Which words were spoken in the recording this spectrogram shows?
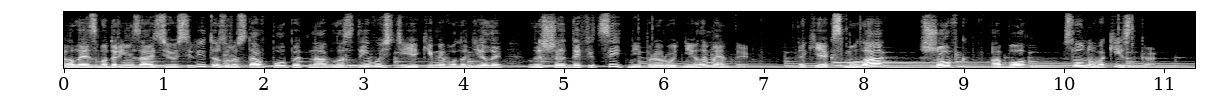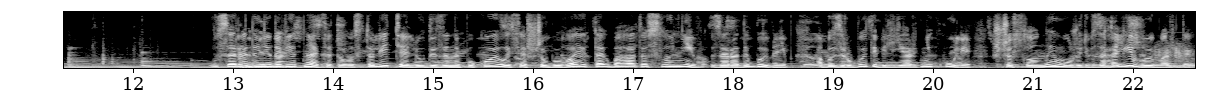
Але з модернізацією світу зростав попит на властивості, якими володіли лише дефіцитні природні елементи, такі як смола, шовк або слонова кістка. У середині 19 століття люди занепокоїлися, що вбивають так багато слонів заради бивнів, аби зробити більярдні кулі, що слони можуть взагалі вимерти.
